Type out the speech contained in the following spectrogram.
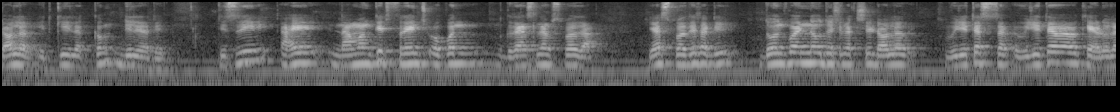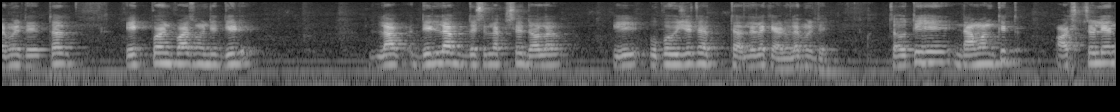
डॉलर इतकी रक्कम दिली जाते. तिसरी आहे नामांकित फ्रेंच ओपन ग्रँडस्लॅम स्पर्धा. या स्पर्धेसाठी दोन पॉईंट नऊ दशलक्ष डॉलर विजेत्या स- विजेत्या खेळाडूला मिळते. तर एक पॉईंट पाच म्हणजे दीड लाख दीड लाख दशलक्ष डॉलर ही उपविजेत्या ठरलेल्या खेळाडूला मिळते. चौथी ही नामांकित ऑस्ट्रेलियन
